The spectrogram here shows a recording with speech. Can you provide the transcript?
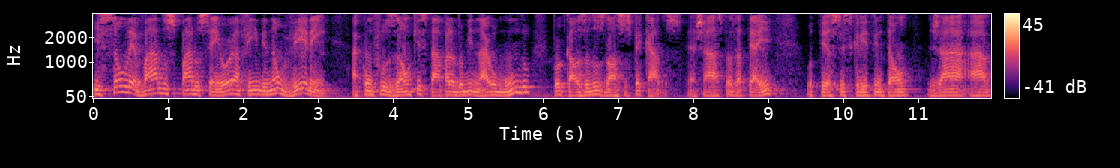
e são levados para o Senhor a fim de não verem a confusão que está para dominar o mundo por causa dos nossos pecados. Fecha aspas, até aí o texto escrito então já há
